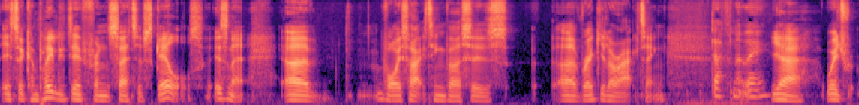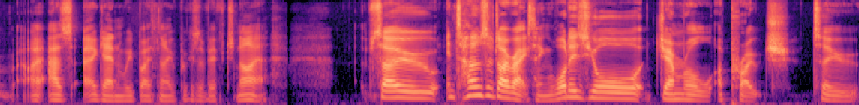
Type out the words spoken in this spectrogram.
it's a completely different set of skills, isn't it? Uh, voice acting versus uh, regular acting. definitely Yeah, which, uh, as again we both know because of Iphigenia. So, in terms of directing, what is your general approach to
